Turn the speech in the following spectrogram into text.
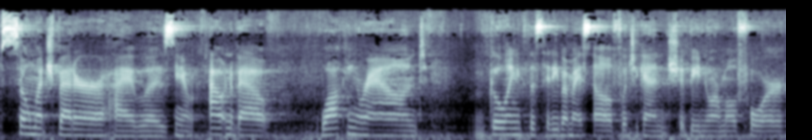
so much better. I was, you know, out and about, walking around, going to the city by myself, which again should be normal for,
